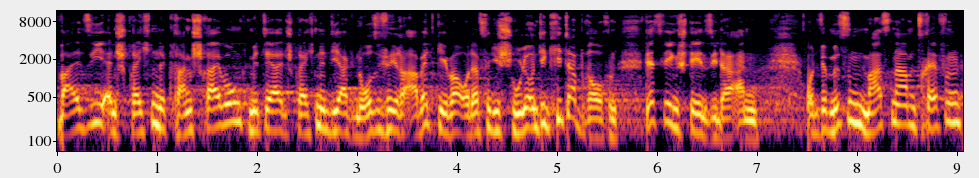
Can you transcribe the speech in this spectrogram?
weil sie entsprechende Krankschreibung mit der entsprechenden Diagnose für ihre Arbeitgeber oder für die Schule und die Kita brauchen. Deswegen stehen sie da an. Und wir müssen Maßnahmen treffen,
